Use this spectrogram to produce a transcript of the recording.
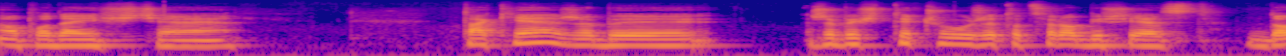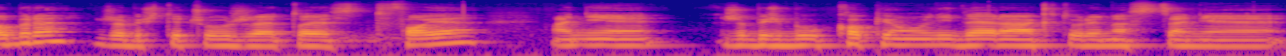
o podejście takie, żeby, żebyś ty czuł, że to, co robisz, jest dobre, żebyś ty czuł, że to jest twoje, a nie żebyś był kopią lidera, który na scenie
